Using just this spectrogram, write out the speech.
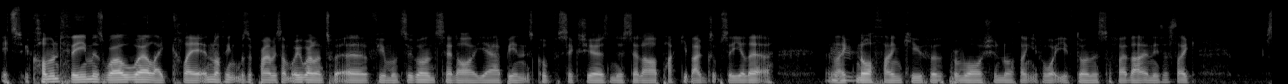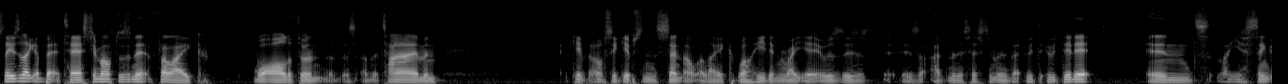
it's a common theme as well where like Clayton I think was a prime example. We went on Twitter a few months ago and said, Oh yeah, I've been in this club for six years and just said, Oh pack your bags up, see you later and mm. like no thank you for the promotion, no thank you for what you've done and stuff like that and it's just like just leaves like a bit of taste in your mouth, doesn't it, for like what all have done at the, at the time and give obviously Gibson sent out a like well he didn't write it, it was his his admin assistant who, who, who did it and like you just think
